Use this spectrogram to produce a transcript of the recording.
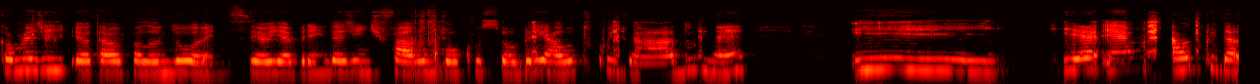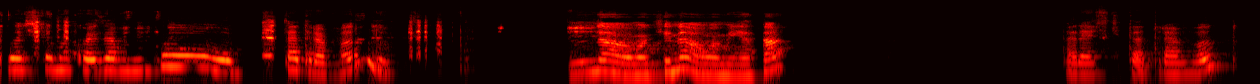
Como a gente, eu estava falando antes, eu e a Brenda, a gente fala um pouco sobre autocuidado, né? E, e é, é autocuidado, acho que é uma coisa muito. Tá travando? Não, aqui não, a minha tá? Parece que tá travando.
